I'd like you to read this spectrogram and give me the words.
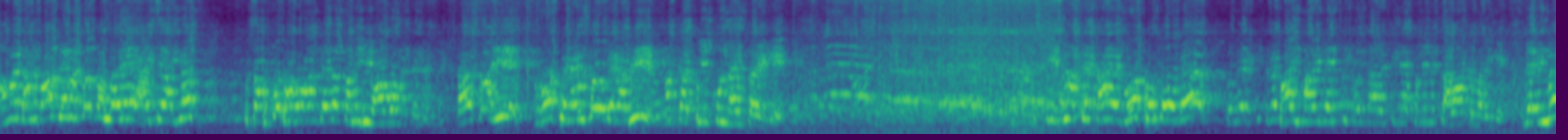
और मैं धन्यवाद देना चाहता हूँ ऐसे आइए सबको भगवान दे दे, सभी विभागों में दे दे। ऐसा ही रोड पे नहीं उतरोगे ना भी, हम कहा बिल्कुल नहीं उतरेंगे। इस नाते कहा रोड पे उतरोगे तो मेरे कितने भाई मरेंगे, इसकी कोई गारंटी नहीं, अपने में के मरेंगे। लेकिन मैं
